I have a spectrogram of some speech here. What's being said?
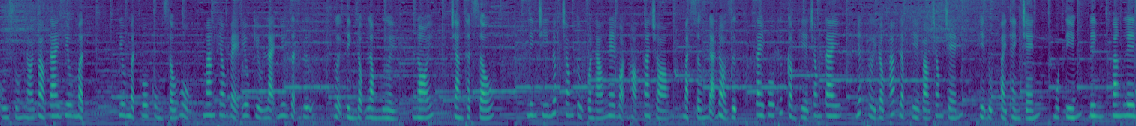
cúi xuống nói vào tai diêu mật. Diêu mật vô cùng xấu hổ, mang theo vẻ yêu kiều lại như giận dữ, gợi tình động lòng người, nói, chàng thật xấu. Linh Chi nấp trong tủ quần áo nghe bọn họ pha trò, mặt sớm đã đỏ rực, tay vô thức cầm thìa trong tay, nhất thời độc ác đập thìa vào trong chén, thìa đụng phải thành chén, một tiếng đinh vang lên.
